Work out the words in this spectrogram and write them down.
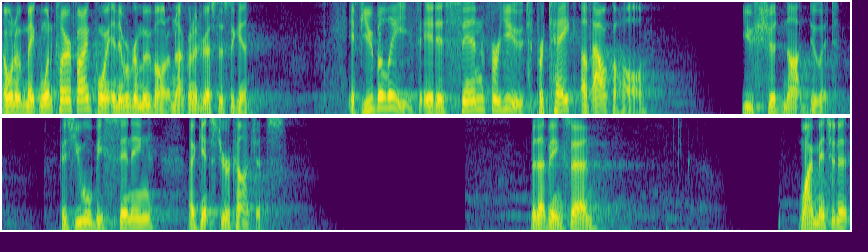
I want to make one clarifying point and then we're going to move on. I'm not going to address this again. If you believe it is sin for you to partake of alcohol, you should not do it because you will be sinning against your conscience. But that being said, why mention it?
